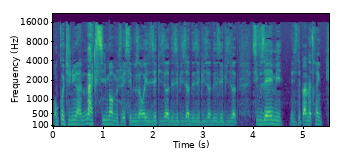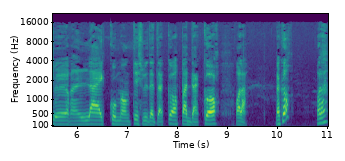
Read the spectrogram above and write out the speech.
on continue un maximum. Je vais essayer de vous envoyer des épisodes, des épisodes, des épisodes, des épisodes. Si vous avez aimé, n'hésitez pas à mettre un cœur, un like, commenter si vous êtes d'accord, pas d'accord. Voilà. D'accord? Voilà.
